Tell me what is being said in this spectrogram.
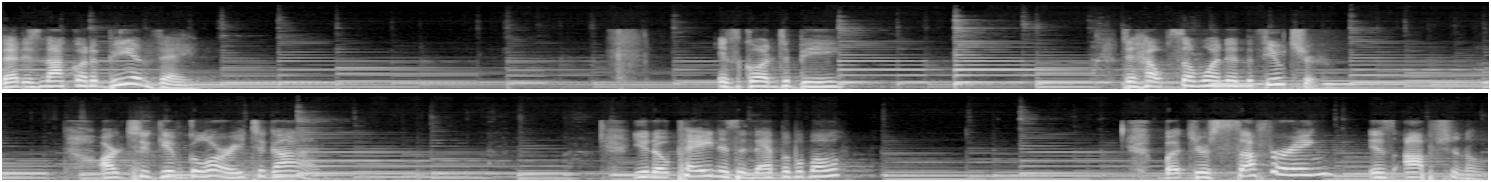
that is not going to be in vain. It's going to be to help someone in the future or to give glory to God. You know, pain is inevitable, but your suffering is optional.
